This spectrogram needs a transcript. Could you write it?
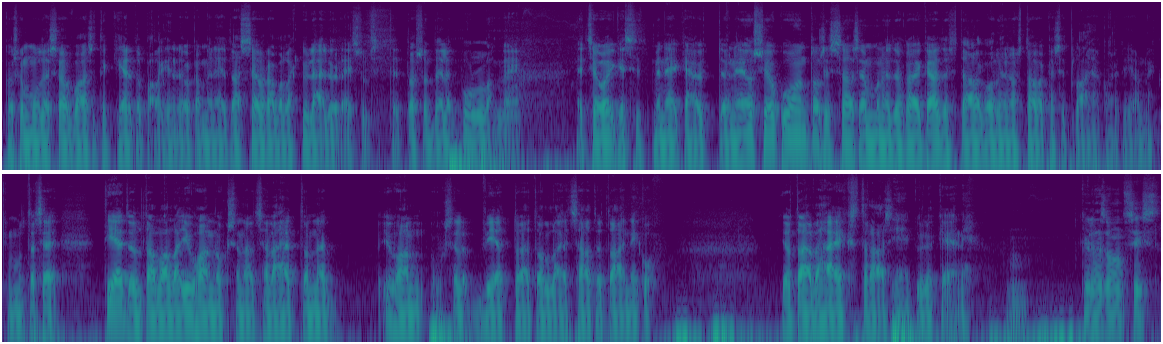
Koska muuten se on vaan sitten kiertopalkinto, joka menee taas seuraavalla kyläilyreissulla sitten, että tuossa on teille pullo Niin. että se oikeasti menee käyttöön. Ja jos joku on tosissaan semmoinen, joka ei käytä sitä alkoholia, niin ostaa vaikka sitten lahjakortin jonnekin. Mutta se tietyllä tavalla juhannuksena, että sä lähdet tonne juhannukselle viettoa ja tolla, että saat jotain, niinku, jotain vähän ekstraa siihen kylkeen, niin Kyllä se on siis,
